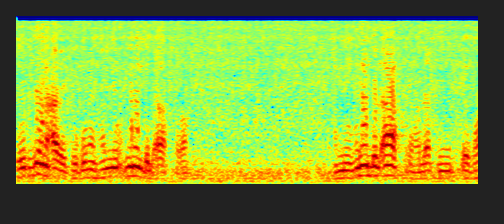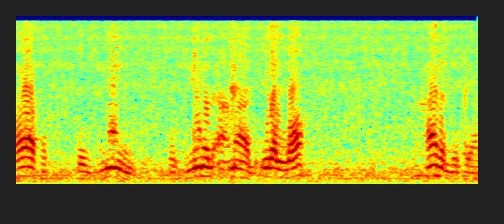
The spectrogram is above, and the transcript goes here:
تردون عليه تقولون هم يؤمنون بالآخرة. هم يؤمنون بالآخرة لكن اضافه تزيين تزيين الأعمال إلى الله هذا اللي فيها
